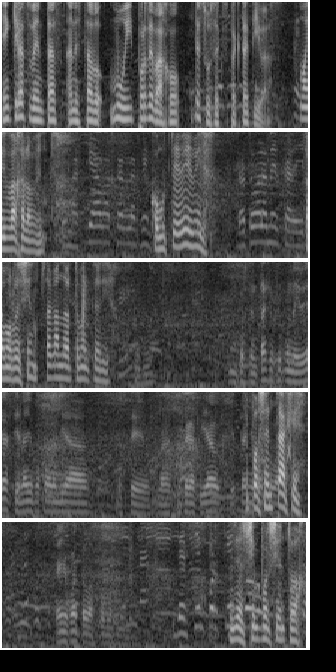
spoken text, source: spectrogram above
en que las ventas han estado muy por debajo de sus expectativas. Muy baja la venta. Como usted ve, mira, estamos recién sacando harta mercadería. ¿Un porcentaje fue con una idea si el año pasado vendía, no sé, la cierta cantidad? Este ¿El porcentaje? ¿Este año cuánto bajó? Del 100%. Del 100% bajo.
